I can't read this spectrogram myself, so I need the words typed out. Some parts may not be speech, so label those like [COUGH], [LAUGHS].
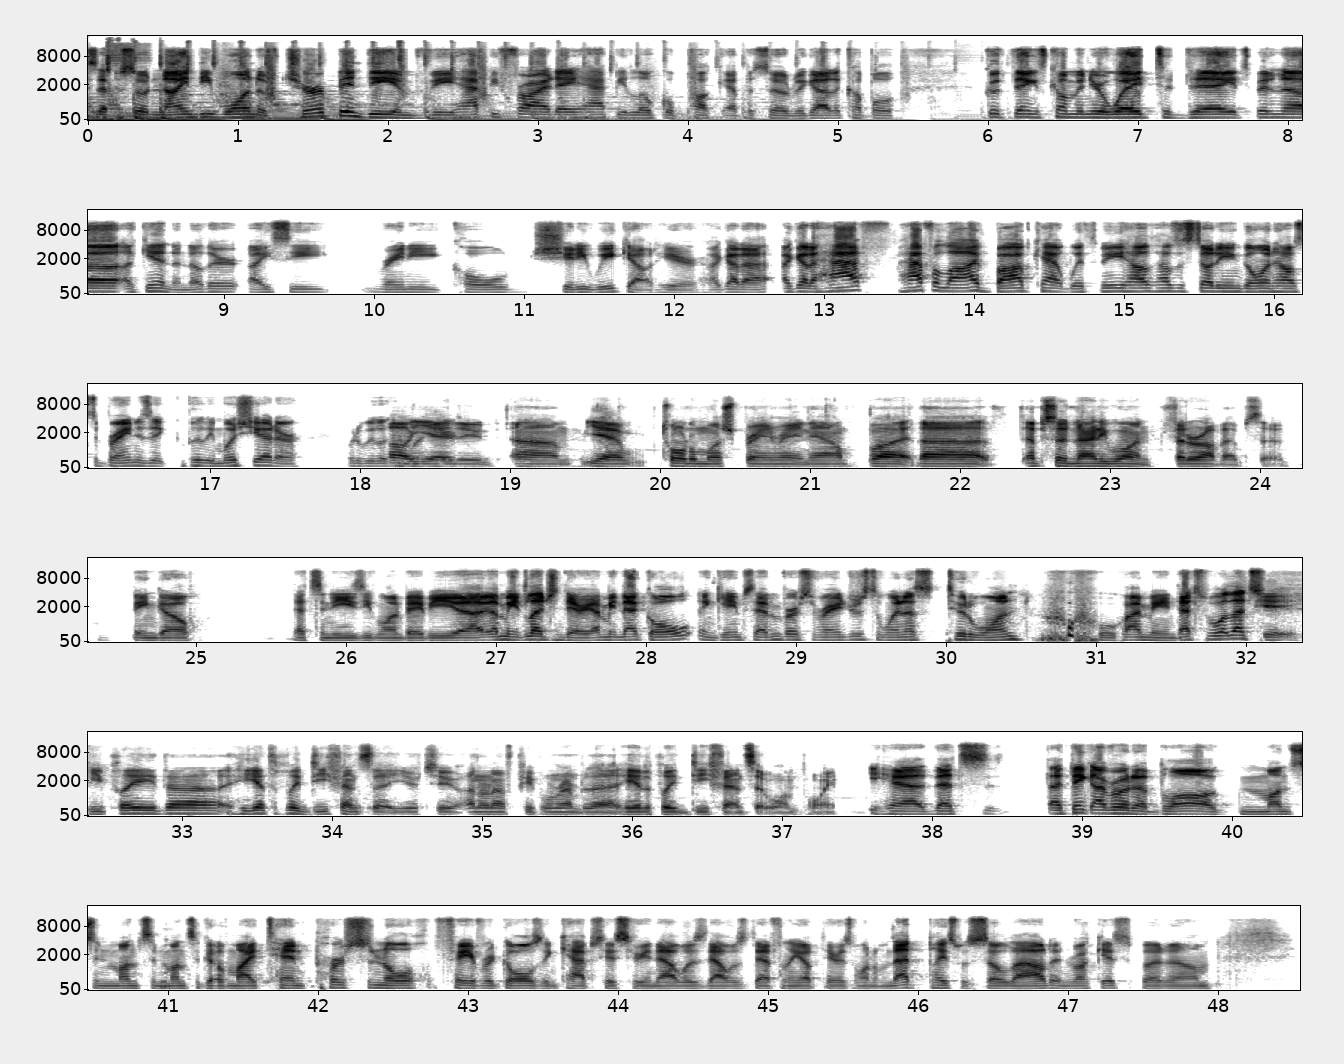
is episode 91 of Chirpin DMV. Happy Friday, happy local puck episode. We got a couple good things coming your way today. It's been uh again another icy, rainy, cold, shitty week out here. I got a I got a half half alive Bobcat with me. How's how's the studying going? How's the brain? Is it completely mush yet, or what are we looking? Oh like yeah, here? dude. Um, yeah, total mush brain right now. But uh, episode ninety-one, Fedorov episode. Bingo. That's an easy one, baby. Uh, I mean, legendary. I mean, that goal in Game Seven versus Rangers to win us two to one. Whew, I mean, that's what that's He he played. Uh, he got to play defense that year too. I don't know if people remember that. He had to play defense at one point. Yeah, that's. I think I wrote a blog months and months and months ago. Of my ten personal favorite goals in Caps history, and that was that was definitely up there as one of them. That place was so loud and ruckus, but um,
